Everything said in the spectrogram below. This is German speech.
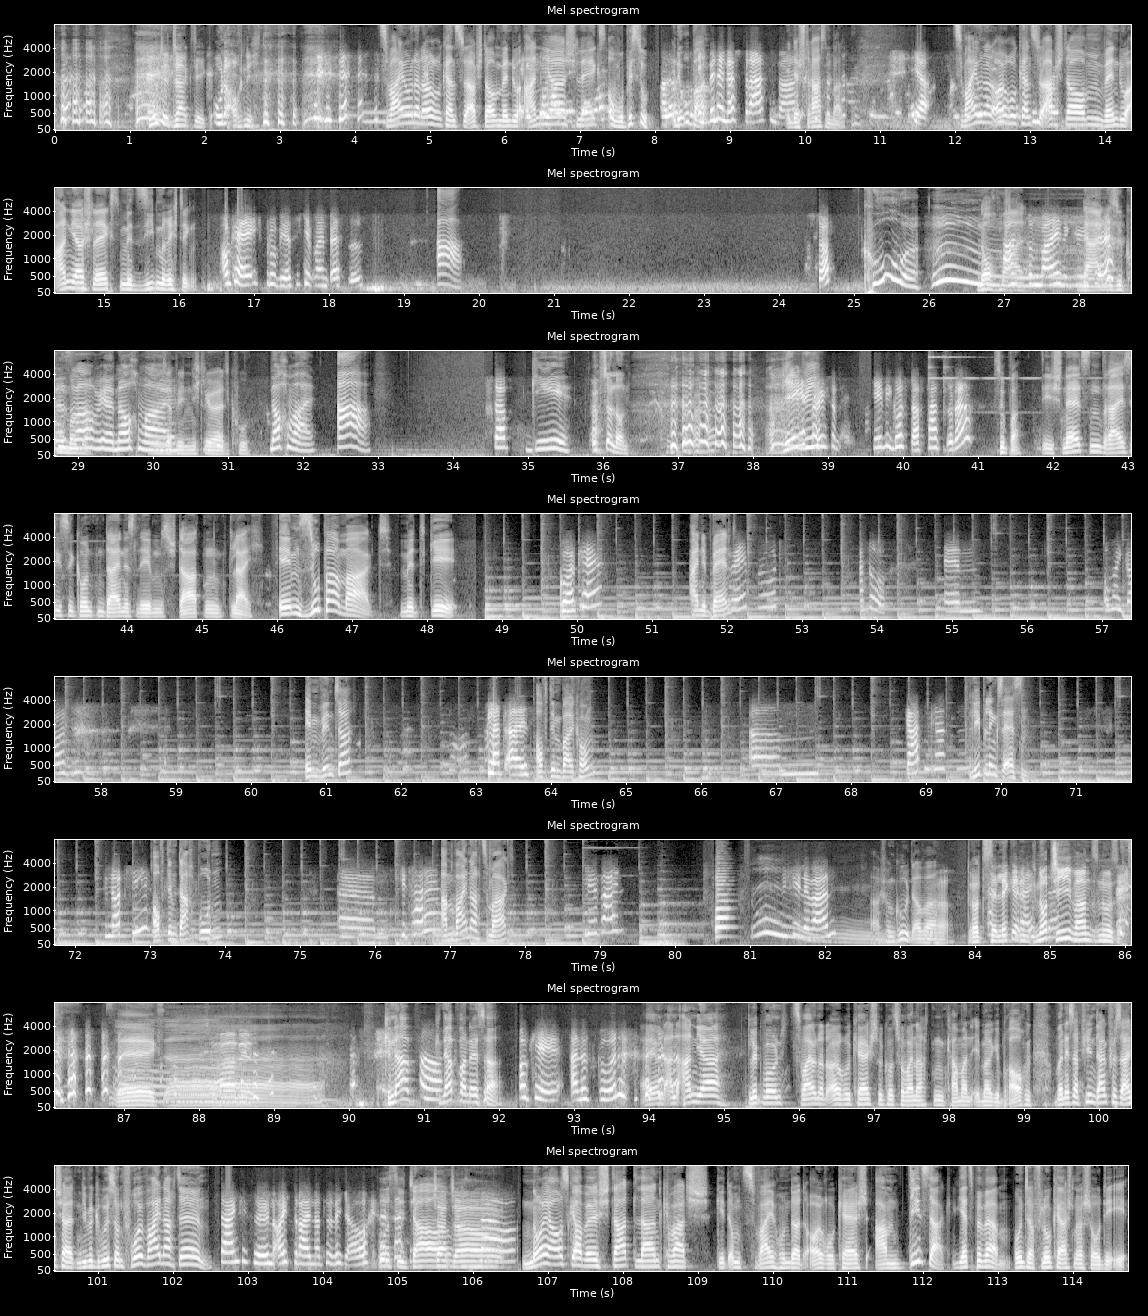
Gute Taktik. Oder auch nicht. 200 Euro kannst du abstauben, wenn du Anja schlägst. Oh, wo bist du? In der Ich U-Bahn? bin in der Straßenbahn. In der Straßenbahn. ja. 200 Euro kannst du abstauben, wenn du Anja schlägst mit sieben Richtigen. Okay, ich probiere es. Ich gebe mein Bestes. A. Stopp. Kuh. Ach Nochmal. meine Güte. Nein, diese Kuh. Das machen wir habe nochmal. ich nicht gehört, Kuh. Nochmal. A. Stopp. G. Y. Habe wie? Geh wie Gustav. Passt, oder? Super. Die schnellsten 30 Sekunden deines Lebens starten gleich. Im Supermarkt mit G. Gurke. Eine Band Grapefruit. Ähm. Oh mein Gott. im Winter Glatteis. auf dem Balkon, Ähm. Gartenkasten. Lieblingsessen Gnocchi. auf dem Dachboden, Ähm. Gitarre. am Weihnachtsmarkt. Glühwein. Wie viele waren War schon gut, aber Ja. Trotz der leckeren gereicht, Gnocchi waren es nur sechs. sechs. Ah. Knapp, knapp, Vanessa. Okay, alles gut. Hey, und an Anja, Glückwunsch, 200 Euro Cash, so kurz vor Weihnachten, kann man immer gebrauchen. Und Vanessa, vielen Dank fürs Einschalten. Liebe Grüße und frohe Weihnachten. Dankeschön. Euch dreien natürlich auch. Bussi, ciao. Ciao, ciao. Ciao. Neue Ausgabe Stadt, Land, Quatsch. Geht um 200 Euro Cash am Dienstag. Jetzt bewerben unter flokerschnershow.de.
